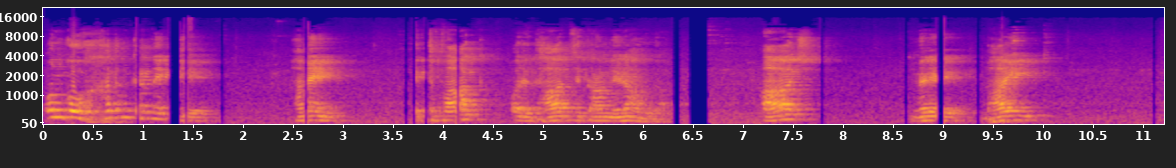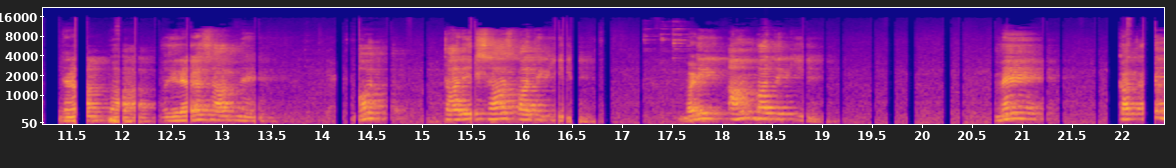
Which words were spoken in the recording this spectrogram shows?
ان کو ختم کرنے کے لیے ہمیں اتفاق اور اتحاد سے کام لینا ہوگا۔ آج میرے بھائی جناب وزیر اعلیٰ صاحب نے بہت تاریخ ساز باتیں کی ہیں، بڑی عام باتیں کی ہیں۔ میں قطعاً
